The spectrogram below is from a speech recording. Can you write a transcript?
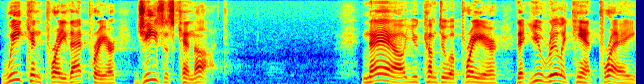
We can pray that prayer, Jesus cannot. Now you come to a prayer that you really can't pray,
